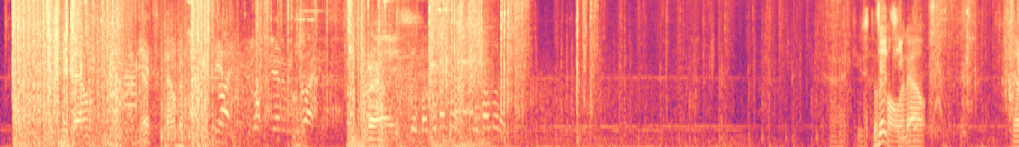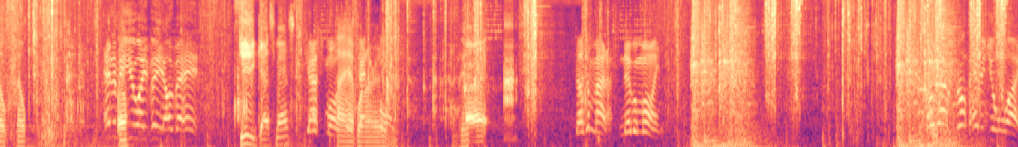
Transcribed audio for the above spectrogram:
Just down. Yep, found him. Lost the enemy tracker. Nice. Alright, he's Is still calling out. Nope, nope. Enemy Oh. UAV overhead. Do you need a gas mask? Gas mask. I have one already. identified. Alright. Doesn't matter. Never mind. Loadout drop headed your way.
